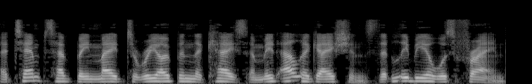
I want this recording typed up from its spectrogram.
attempts have been made to reopen the case amid allegations that Libya was framed.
